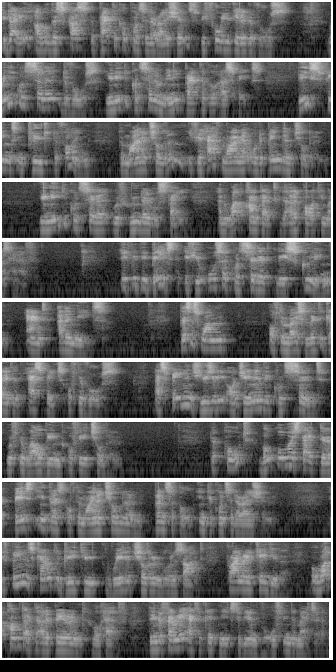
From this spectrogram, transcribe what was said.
Today, I will discuss the practical considerations before you get a divorce. When you consider divorce, you need to consider many practical aspects. These things include the following the minor children. If you have minor or dependent children, you need to consider with whom they will stay and what contact the other party must have. It would be best if you also considered their schooling and other needs. This is one of the most litigated aspects of divorce, as parents usually are genuinely concerned with the well-being of their children. The court will always take the best interest of the minor children principle into consideration. If parents cannot agree to where the children will reside, primary caregiver, or what contact the other parent will have, then the family advocate needs to be involved in the matter.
